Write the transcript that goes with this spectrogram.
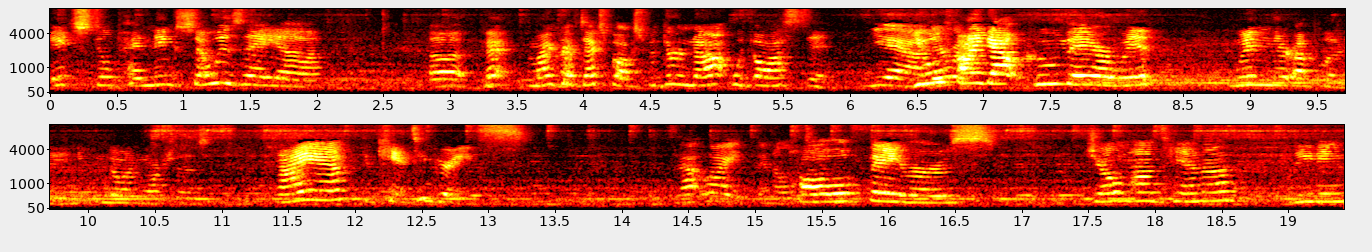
it's still pending. So is a uh, uh, Minecraft Xbox, but they're not with Austin. Yeah. You'll they're- find out who they are with when they're uploaded. You can go and watch those. And I am the Canton Greats. That like an old Hall of Famers. Joe Montana leading.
